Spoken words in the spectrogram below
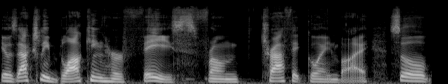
it was actually blocking her face from traffic going by. So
